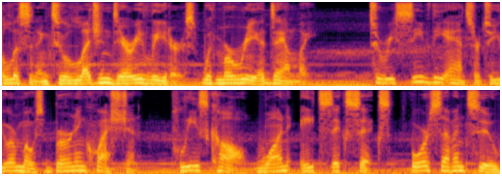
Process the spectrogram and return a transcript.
Listening to Legendary Leaders with Maria Danley. To receive the answer to your most burning question, please call 1 866 472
